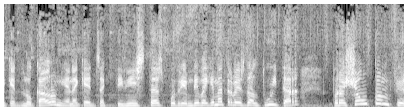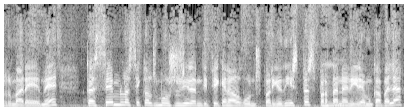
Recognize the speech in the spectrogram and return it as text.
aquest local on hi ha aquests activistes, podríem dir, veiem a través del Twitter, però això ho confirmarem, eh? que sembla ser que els Mossos identifiquen alguns periodistes, per tant anirem cap allà,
